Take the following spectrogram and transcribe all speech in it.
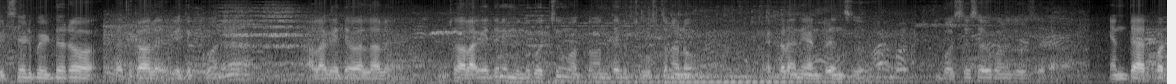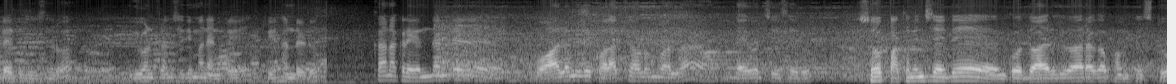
ఎటు సైడ్ పెట్టారో వెతకాలి వెతుక్కొని అలాగైతే వెళ్ళాలి. కొంచెం అలాగైతే నేను ముందుకు వచ్చి మొత్తం అంతా ఇక్కడ చూస్తున్నాను. ఎక్కడని ఎంట్రన్స్ బస్సెస్ అవి కొన్ని చూసారా ఎంత ఏర్పాట్లు అయితే చూసారో ఇదిగోండి ఫ్రెండ్స్ ఇది మన ఎంట్రీ త్రీ హండ్రెడ్ కానీ అక్కడ ఏంటంటే వాల్ అనేది కొలాప్స్ అవడం వల్ల డైవర్ట్ చేశారు. సో పక్క నుంచి అయితే ఇంకో దారి ద్వారాగా పంపిస్తూ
